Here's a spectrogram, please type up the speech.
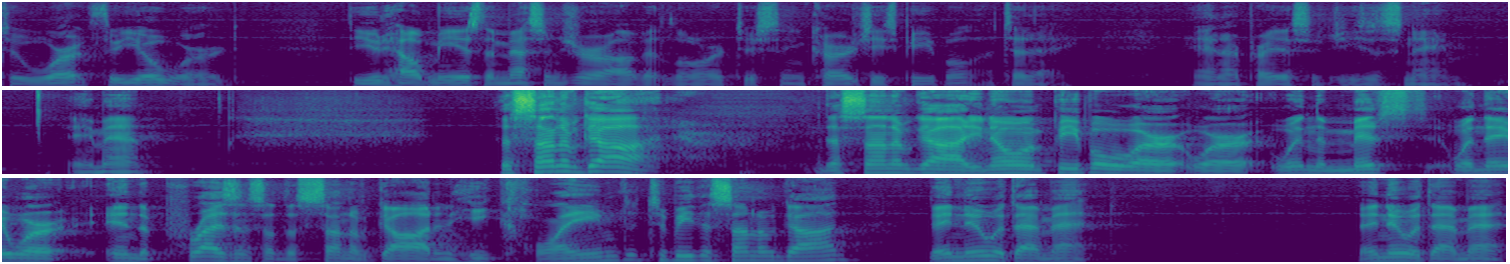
to work through your word, that you'd help me as the messenger of it, Lord, just to encourage these people today. And I pray this in Jesus' name. Amen. The Son of God. The Son of God. You know, when people were, were in the midst, when they were in the presence of the Son of God and he claimed to be the Son of God, they knew what that meant. They knew what that meant.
